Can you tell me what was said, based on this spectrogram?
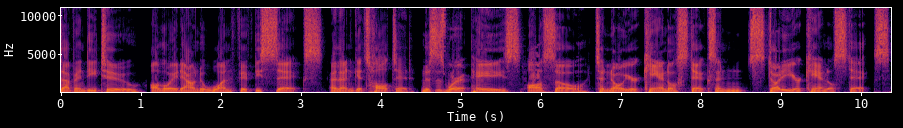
172 all the way down to 156 and then gets halted. This is where it pays also to know your candlesticks and study your candlesticks.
